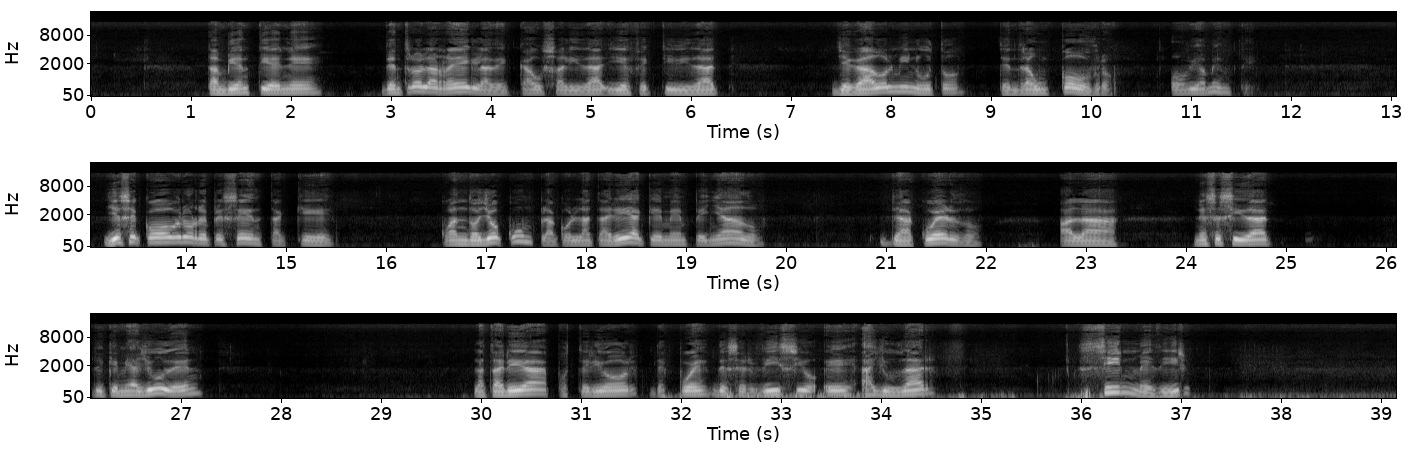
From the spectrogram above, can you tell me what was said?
también tiene dentro de la regla de causalidad y efectividad, llegado el minuto, tendrá un cobro, obviamente. Y ese cobro representa que cuando yo cumpla con la tarea que me he empeñado de acuerdo a la necesidad de que me ayuden, la tarea posterior después de servicio es ayudar sin medir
